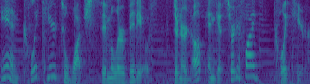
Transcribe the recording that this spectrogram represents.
and click here to watch similar videos. To nerd up and get certified, click here.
